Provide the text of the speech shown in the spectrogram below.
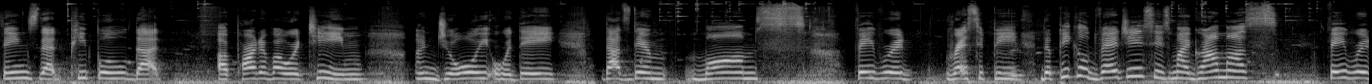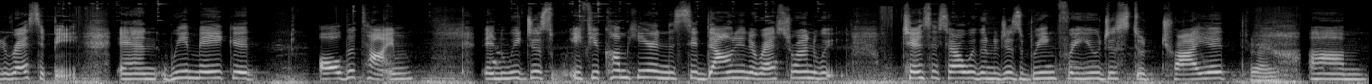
things that people that are part of our team enjoy or they that's their mom's favorite recipe. The pickled veggies is my grandma's favorite recipe. And we make it all the time. And we just if you come here and sit down in a restaurant we chances are we're going to just bring for you just to try it. Um,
